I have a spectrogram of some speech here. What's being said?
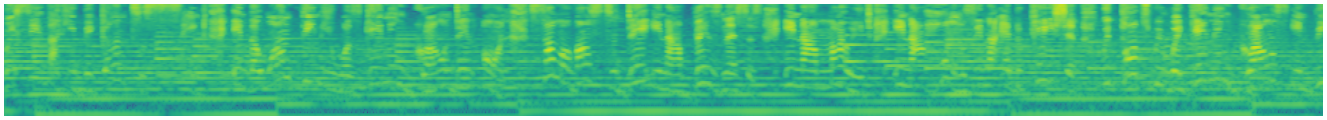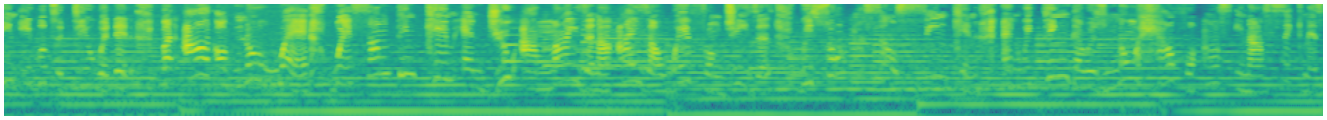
we see that he began to sink in the one thing he was gaining grounding on. Some of us today in our businesses, in our marriage, in our homes, in our education, we thought we were gaining grounds in being able to deal with it. But out of nowhere, when something came and drew our minds and our eyes away from Jesus, we saw ourselves sinking and we think there is no help for us in our sickness.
